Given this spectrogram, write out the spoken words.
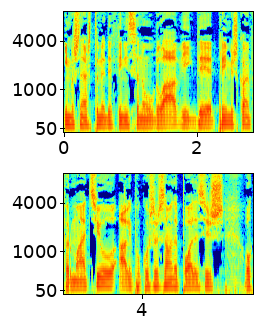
imaš nešto nedefinisano u glavi gde primiš kao informaciju, ali pokušaš samo da podesiš ok,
